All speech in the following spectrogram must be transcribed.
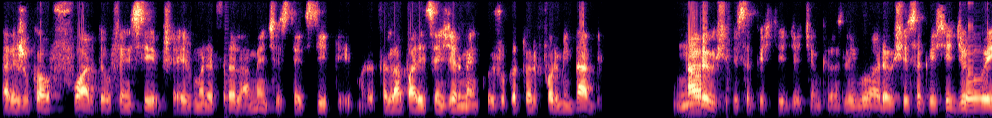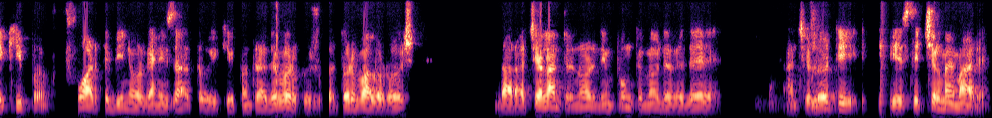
care jucau foarte ofensiv și aici mă refer la Manchester City, mă refer la Paris Saint-Germain cu jucători formidabili. N-au reușit să câștige Champions League, au reușit să câștige o echipă foarte bine organizată, o echipă într-adevăr cu jucători valoroși, dar acel antrenor, din punctul meu de vedere, Ancelotti este cel mai mare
